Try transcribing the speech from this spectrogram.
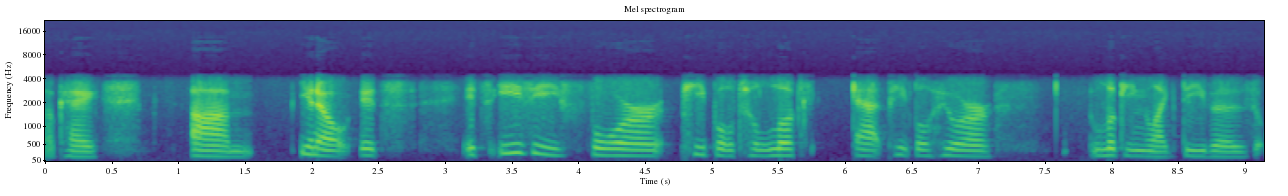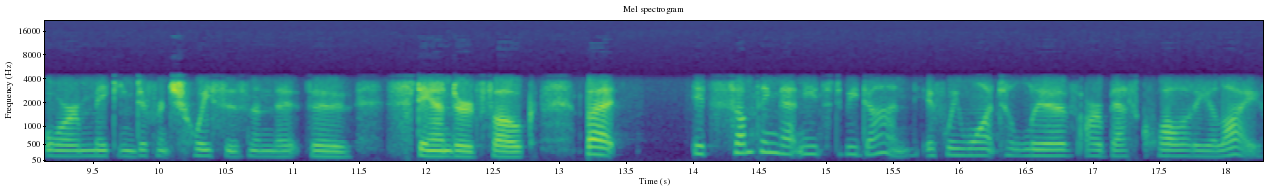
Okay, um, you know it's it's easy for people to look at people who are looking like divas or making different choices than the the standard folk but it's something that needs to be done if we want to live our best quality of life.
